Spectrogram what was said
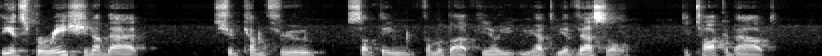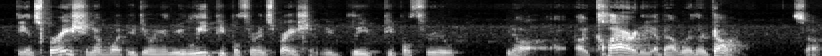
the inspiration of that should come through something from above. You know, you, you have to be a vessel to talk about the inspiration of what you're doing, and you lead people through inspiration. You lead people through, you know, a clarity about where they're going. So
